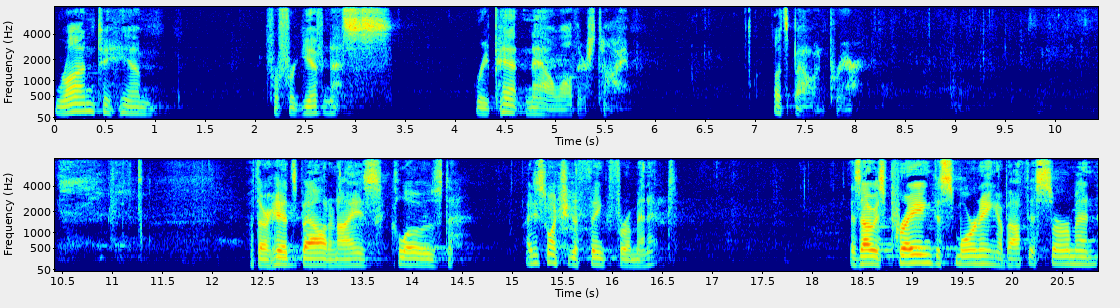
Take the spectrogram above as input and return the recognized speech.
Run to Him for forgiveness. Repent now while there's time. Let's bow in prayer. With our heads bowed and eyes closed, I just want you to think for a minute. As I was praying this morning about this sermon,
